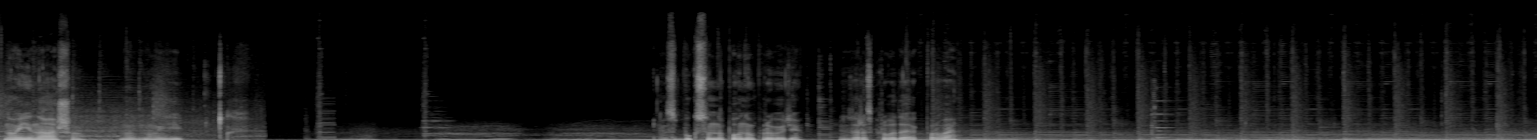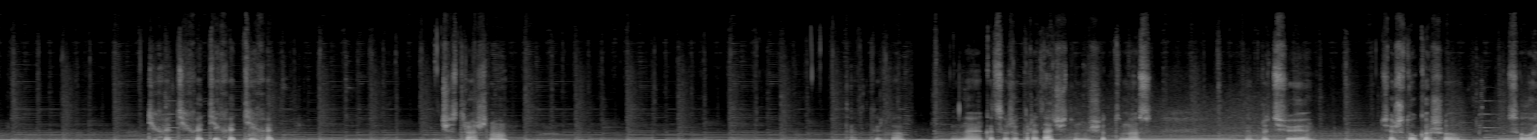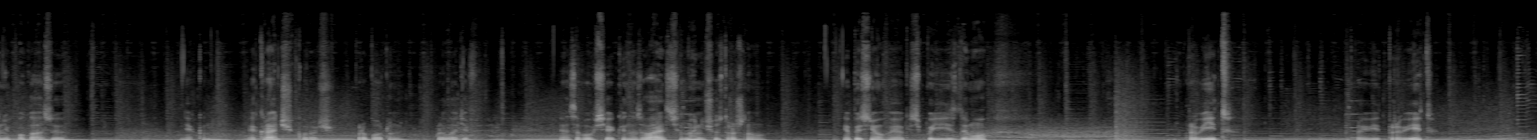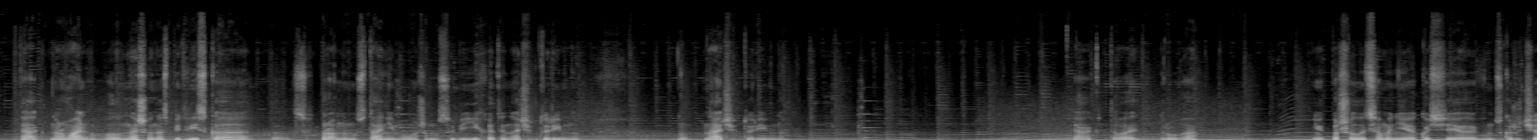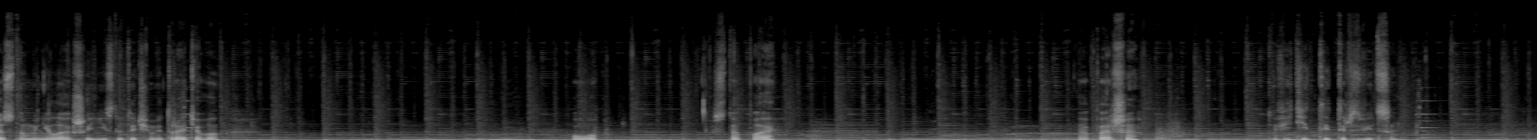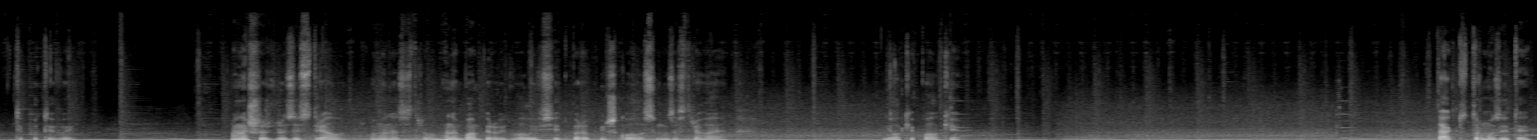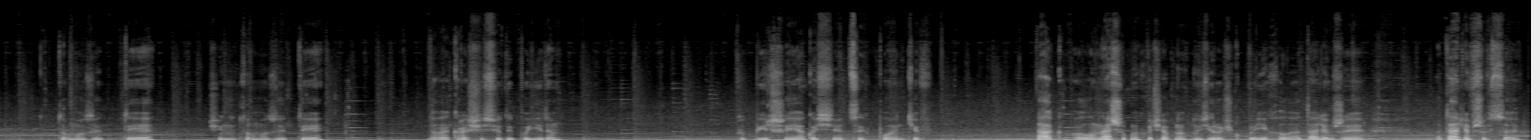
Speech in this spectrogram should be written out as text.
Ну і нашу. Ну, ну і. З буксом на повному приводі. Він Зараз проведе як порве. Тихо, тихо, тихо, тихо. Нічого страшного. Так, тихо. Не знаю, яка це вже передача, тому що тут у нас не працює ця штука, що салоні показує. Як воно? Екранчик, коротше, приборний приладів. Я забувся, як він називається, ну нічого страшного. Я без нього якось поїздимо. Привіт. Привіт, привіт. Так, нормально. Головне, що у нас підвізка е, в справному стані, ми можемо собі їхати начебто рівно. Ну, начебто рівно. Так, давай, друга. І від першого лиця мені якось, я вам скажу чесно, мені легше їздити, чим від третього. Оп. Стопай. А перша. Та відійди ти ж звідси. Типу ти ви. У мене щось вже застряло. У мене застряло. У мене бампер відвалився і тепер між колесами застрягає. Йолки-палки. Так, тут тормозити. Тормозити. Чи не тормозити? Давай краще сюди поїдемо. Тут більше якось цих поінтів. Так, головне, щоб ми хоча б на одну зірочку проїхали, а далі вже. А далі вже все.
